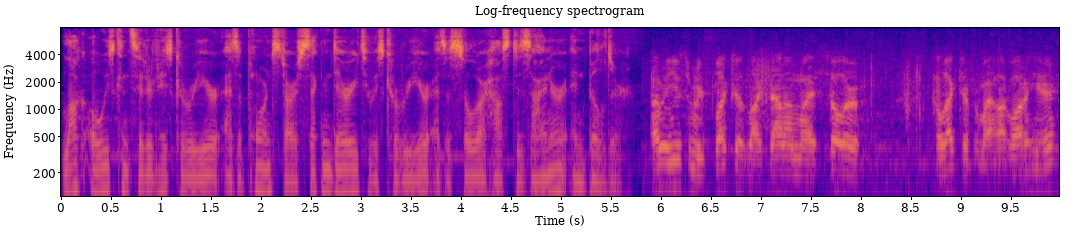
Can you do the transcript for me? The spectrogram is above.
Locke always considered his career as a porn star secondary to his career as a solar house designer and builder. I'm going to use some reflectors like that on my solar collector for my hot water heater.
